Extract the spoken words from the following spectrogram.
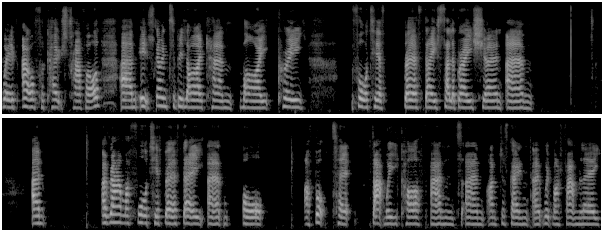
with Alpha Coach Travel. Um, it's going to be like um, my pre 40th birthday celebration um um around my 40th birthday um or I've booked it that week off and um I'm just going out with my family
